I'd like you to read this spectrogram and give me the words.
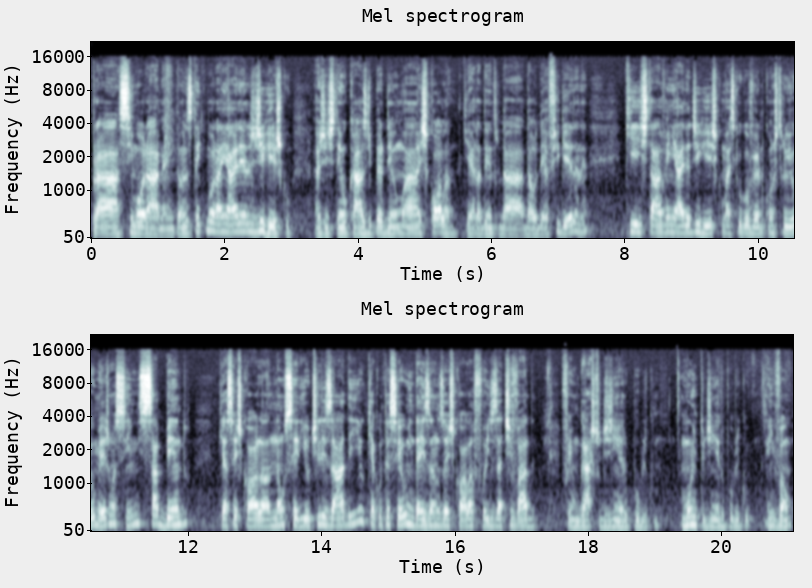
para se morar, né? Então eles têm que morar em áreas de risco. A gente tem o caso de perder uma escola que era dentro da, da aldeia Figueira, né? Que estava em área de risco, mas que o governo construiu mesmo assim, sabendo que essa escola não seria utilizada e o que aconteceu em 10 anos a escola foi desativada. Foi um gasto de dinheiro público, muito dinheiro público em vão,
